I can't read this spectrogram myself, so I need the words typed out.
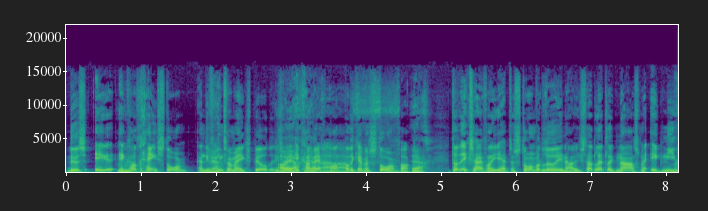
Dus ik, ik Hmm. had geen storm. En die Ja. vriend waarmee ik speelde, die Oh zei ja, ik ga ja. weg man, want ik heb een storm. Fuck Ja. it. Dat ik zei van, je hebt een storm, wat lul je nou? Je staat letterlijk naast me, ik niet.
